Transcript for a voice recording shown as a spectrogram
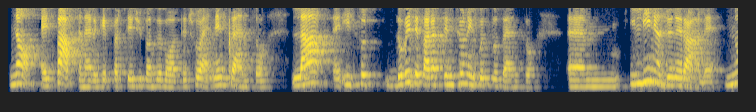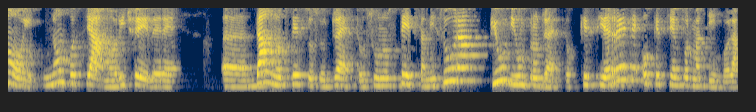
No, è il partner che partecipa due volte, cioè nel senso, la, eh, so, dovete fare attenzione in questo senso. Um, in linea generale, noi non possiamo ricevere eh, da uno stesso soggetto su una stessa misura più di un progetto, che sia in rete o che sia in forma singola,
